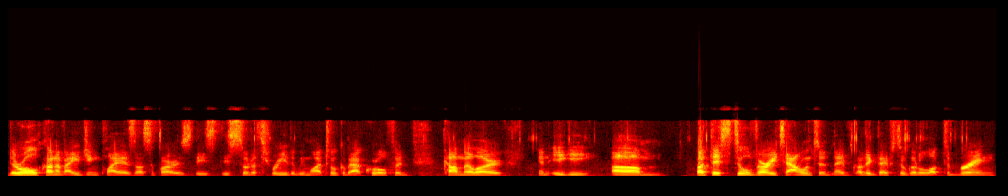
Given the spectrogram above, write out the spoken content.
they're all kind of aging players, I suppose. These these sort of three that we might talk about: Crawford, Carmelo, and Iggy. Um, but they're still very talented. They've, I think they've still got a lot to bring.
